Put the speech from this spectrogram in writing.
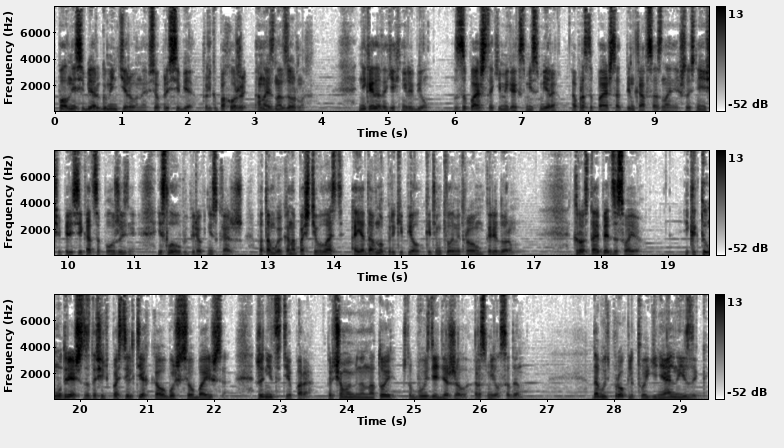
Вполне себе аргументированная, все при себе, только, похоже, она из надзорных. Никогда таких не любил. Засыпаешь с такими, как Смис Мира, а просыпаешься от пинка в сознании, что с ней еще пересекаться полжизни, и слова поперек не скажешь, потому как она почти власть, а я давно прикипел к этим километровым коридорам. Кросс, ты опять за свое. И как ты умудряешься затащить в постель тех, кого больше всего боишься? Жениться тебе пора. Причем именно на той, чтобы в узде держала, рассмеялся Дэн. Да будь проклят твой гениальный язык.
